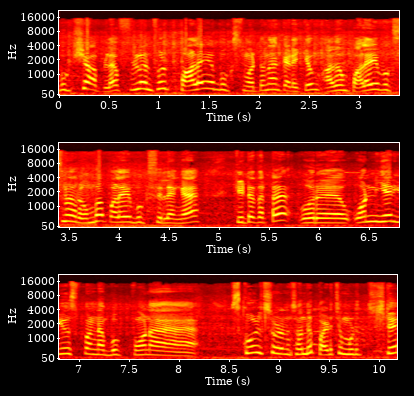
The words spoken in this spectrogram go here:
புக் ஷாப்பில் ஃபுல் அண்ட் ஃபுல் பழைய புக்ஸ் மட்டும்தான் கிடைக்கும். அதுவும் பழைய புக்ஸ்னால் ரொம்ப பழைய புக்ஸ் இல்லைங்க. கிட்டத்தட்ட ஒரு ஒன் இயர் யூஸ் பண்ண புக் போன ஸ்கூல் ஸ்டூடெண்ட்ஸ் வந்து படித்து முடிச்சுட்டு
